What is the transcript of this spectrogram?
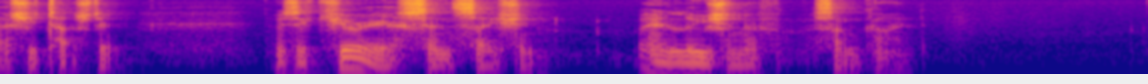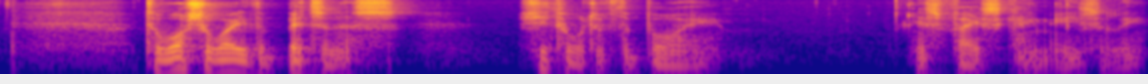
as she touched it. It was a curious sensation, an illusion of some kind. To wash away the bitterness, she thought of the boy. His face came easily,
